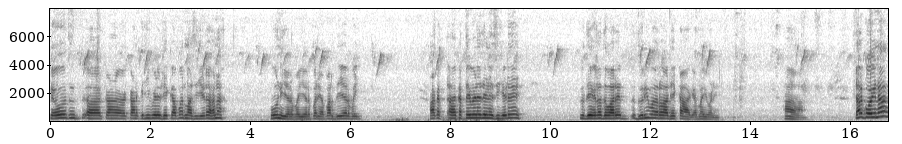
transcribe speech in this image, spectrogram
ਤੇ ਉਹ ਤੂੰ ਅਹ, ਕ- ਕਣਕ ਜੀ ਵੇਲੇ ਠੇਕਾ ਭਰਨਾ ਸੀ ਜਿਹੜਾ ਹਨਾ? ਉਹ ਨਹੀਂ ਯਾਰ ਬਾਈ ਯਾਰ ਭਰਿਆ ਭਰਦੇ ਯਾਰ ਬਾਈ। ਆ ਕੱਤੇ ਵੇਲੇ ਦੇਣੇ ਸੀ ਜਿਹੜੇ। ਤੂੰ ਦੇਖ ਲੈ ਦੁਬਾਰੇ ਦੂਰੀ ਵਾਰ ਵਾਲਾ ਠੇਕਾ ਆ ਗਿਆ ਬਾਈ ਬਣੇ। ਹਾਂ। ਚੱਲ ਕੋਈ ਨਾ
